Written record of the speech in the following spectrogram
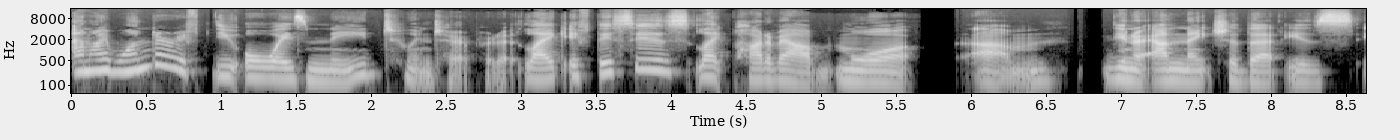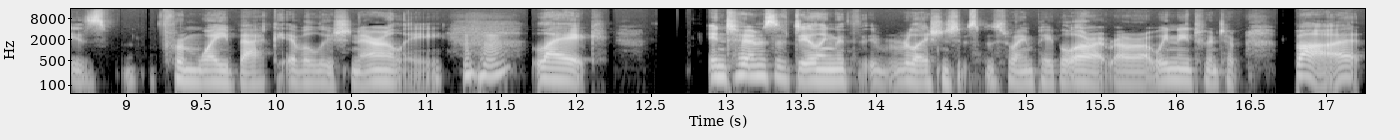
and I wonder if you always need to interpret it. Like, if this is like part of our more, um, you know, our nature that is is from way back evolutionarily, like in terms of dealing with relationships between people all right right right we need to interpret but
